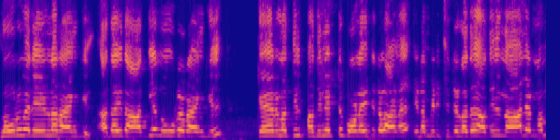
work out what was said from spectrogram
നൂറ് വരെയുള്ള റാങ്കിൽ അതായത് ആദ്യ നൂറ് റാങ്കിൽ കേരളത്തിൽ പതിനെട്ട് കോളേജുകളാണ് ഇടം പിടിച്ചിട്ടുള്ളത്. അതിൽ നാലെണ്ണം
